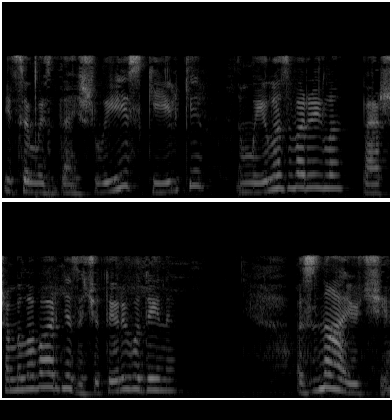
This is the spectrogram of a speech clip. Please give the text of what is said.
І це ми знайшли, скільки мила зварила перша миловарня за 4 години. Знаючи,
